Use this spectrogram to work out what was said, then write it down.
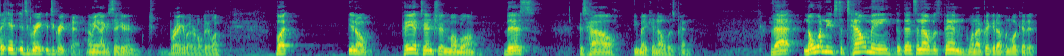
It, it's a great, it's a great pen. I mean, I can sit here and brag about it all day long. But, you know, pay attention, Montblanc. This is how you make an Elvis pen. That, no one needs to tell me that that's an Elvis pen when I pick it up and look at it.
